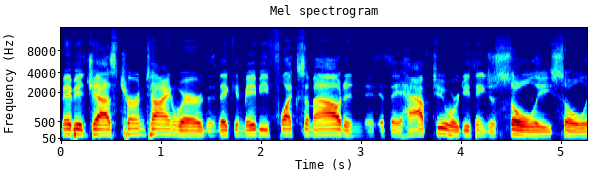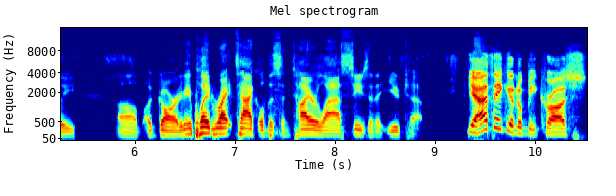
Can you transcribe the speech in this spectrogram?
maybe a Jazz Turnetine where they can maybe flex him out and if they have to, or do you think just solely, solely um, a guard? I mean, he played right tackle this entire last season at UTEP. Yeah, I think it'll be cross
